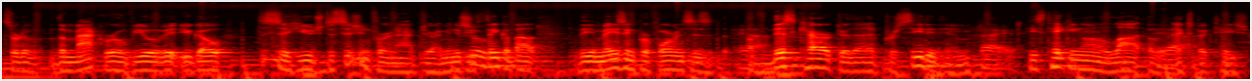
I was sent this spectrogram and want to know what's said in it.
sort of the macro view of it, you go, "This is a huge decision for an actor." I mean, if True. you think about the amazing performances yeah. of this character that have preceded him, right. he's taking on a lot of yeah. expectation.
